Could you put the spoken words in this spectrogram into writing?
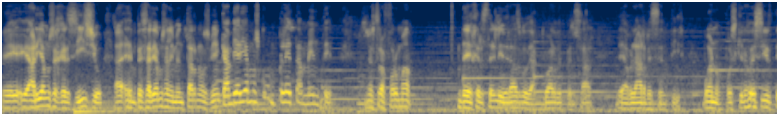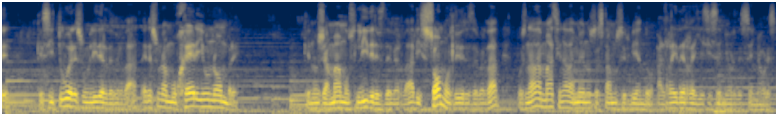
Eh, ¿Haríamos ejercicio? Eh, ¿Empezaríamos a alimentarnos bien? Cambiaríamos completamente nuestra forma de ejercer liderazgo, de actuar, de pensar, de hablar, de sentir. Bueno, pues quiero decirte que si tú eres un líder de verdad, eres una mujer y un hombre que nos llamamos líderes de verdad y somos líderes de verdad, pues nada más y nada menos estamos sirviendo al Rey de Reyes y Señor de Señores.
